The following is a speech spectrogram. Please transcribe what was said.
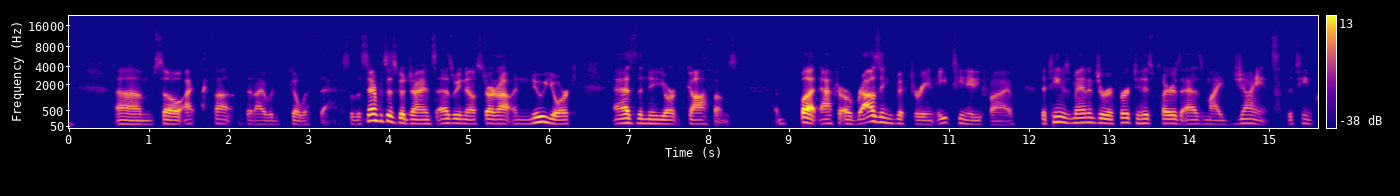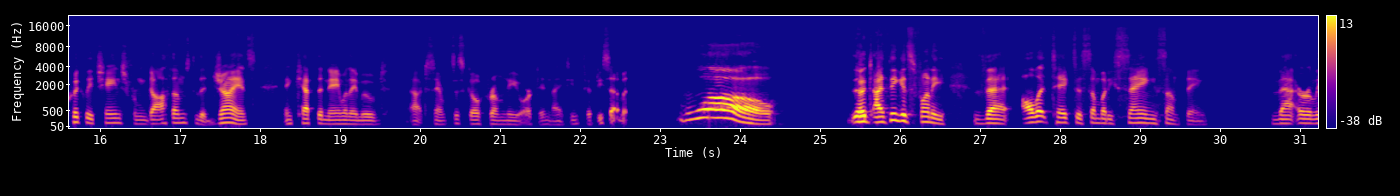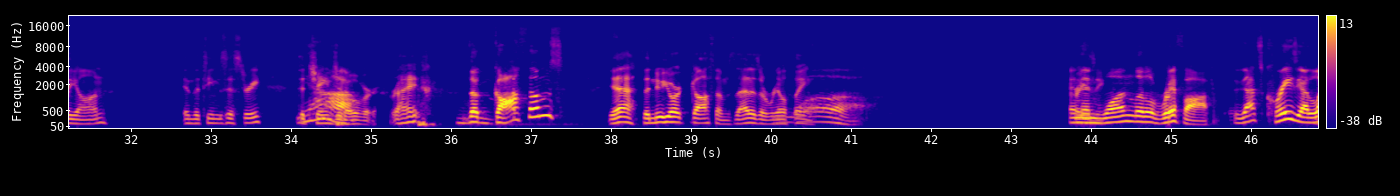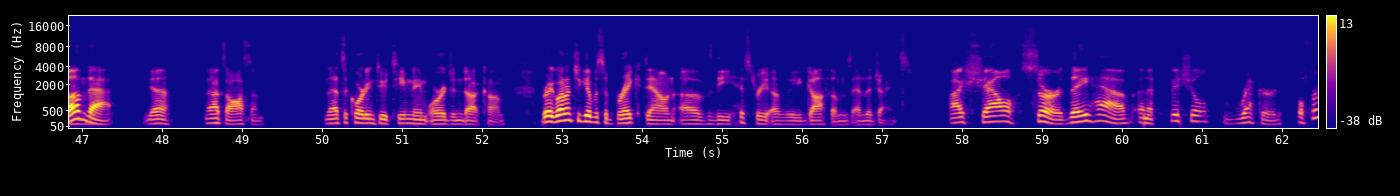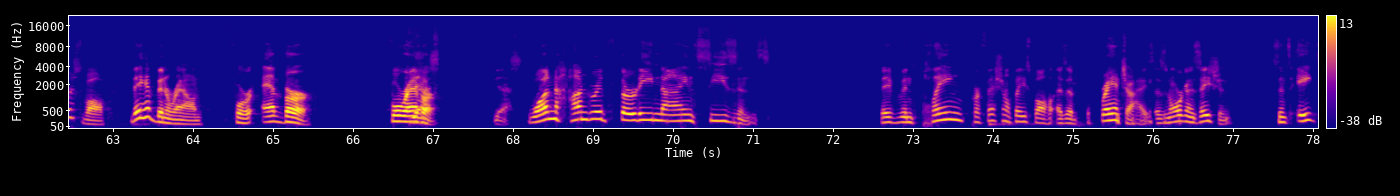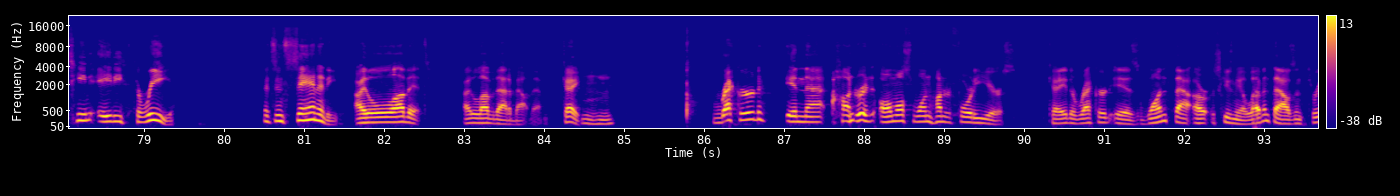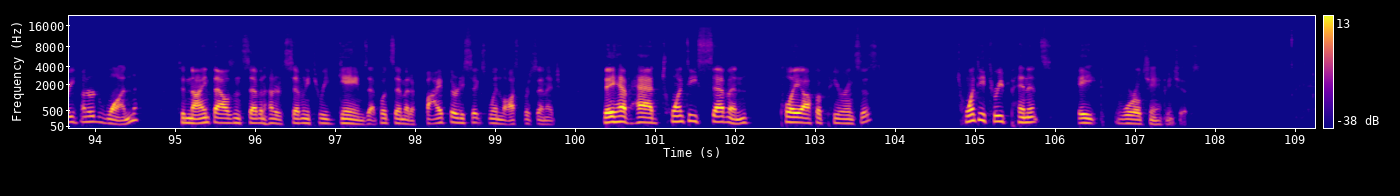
Um, so I, I, thought that I would go with that. So the San Francisco Giants, as we know, started out in New York as the New York Gothams. But after a rousing victory in 1885, the team's manager referred to his players as my Giants. The team quickly changed from Gothams to the Giants and kept the name when they moved out to San Francisco from New York in 1957. Whoa. I think it's funny that all it takes is somebody saying something that early on in the team's history to yeah. change it over, right? The Gothams? yeah, the New York Gothams. That is a real thing. Whoa. And then one little riff off. That's crazy. I love mm. that. Yeah. That's awesome. That's according to teamnameorigin.com. Brig, why don't you give us a breakdown of the history of the Gothams and the Giants? I shall, sir. They have an official record. Well, first of all, they have been around forever. Forever. Yes. yes. 139 seasons. They've been playing professional baseball as a franchise, as an organization, since 1883. It's insanity. I love it. I love that about them. Okay. Mm-hmm. Record in that 100 almost 140 years okay the record is 1000 or excuse me 11301 to 9773 games that puts them at a 536 win loss percentage they have had 27 playoff appearances 23 pennants 8 world championships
